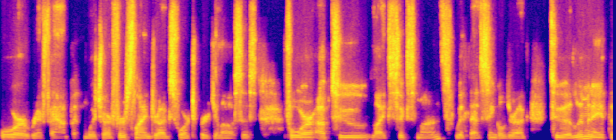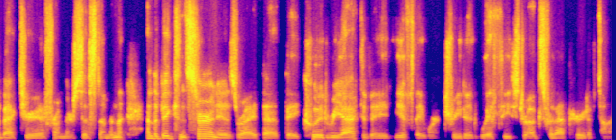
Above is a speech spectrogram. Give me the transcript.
or rifampin, which are first line drugs for tuberculosis, for up to like six months with that single drug to eliminate the bacteria from their system. And the, and the big concern is, right, that they could reactivate if they weren't treated with these drugs for that period of time.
